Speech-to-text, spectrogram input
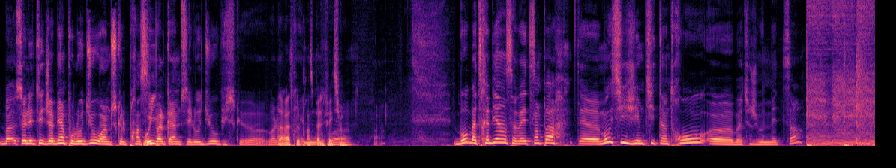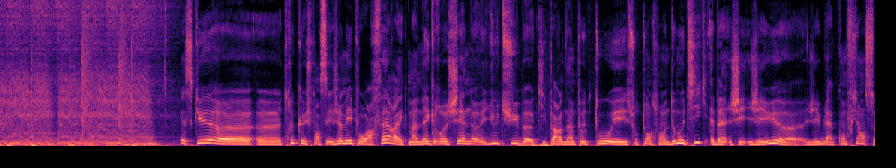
Bah, ça l'était déjà bien pour l'audio, hein, parce que le principal quand même c'est l'audio, puisque euh, voilà. Ça reste le principal, effectivement. voilà. Bon bah très bien, ça va être sympa. Euh, moi aussi j'ai une petite intro. Euh, bah tiens, je vais me mettre ça. Parce que euh, euh, truc que je pensais jamais pouvoir faire avec ma maigre chaîne euh, YouTube euh, qui parle d'un peu de tout et surtout en ce moment de domotique, eh ben j'ai eu euh, j'ai eu la confiance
